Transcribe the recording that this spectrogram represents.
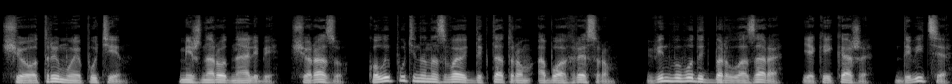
Що отримує Путін? Міжнародне алібі щоразу, коли Путіна називають диктатором або агресором, він виводить Берлазара, який каже: Дивіться,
